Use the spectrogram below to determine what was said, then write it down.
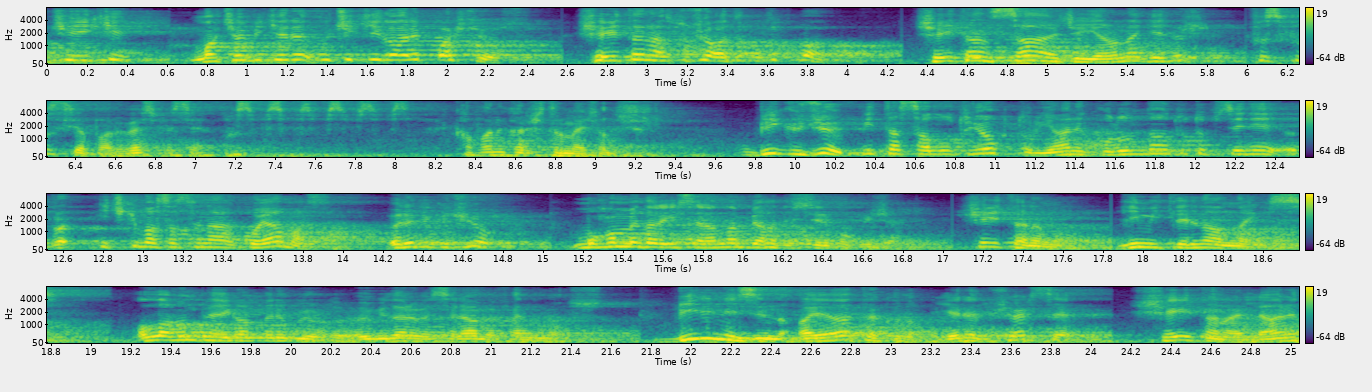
Üçe iki. Maça bir kere üç iki galip başlıyorsun. Şeytana suçu atıp tutma. Şeytan sadece yanına gelir, fıs fıs yapar vesvese. Fıs fıs fıs fıs fıs fıs. Kafanı karıştırmaya çalışır. Bir gücü, bir tasallutu yoktur. Yani kolundan tutup seni içki masasına koyamaz. Öyle bir gücü yok. Muhammed Aleyhisselam'dan bir hadis-i şerif okuyacağım. Şeytanın limitlerini anlayınız. Allah'ın peygamberi buyurdu. Övgüler ve selam efendim olsun. Birinizin ayağa takılıp yere düşerse şeytana lanet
